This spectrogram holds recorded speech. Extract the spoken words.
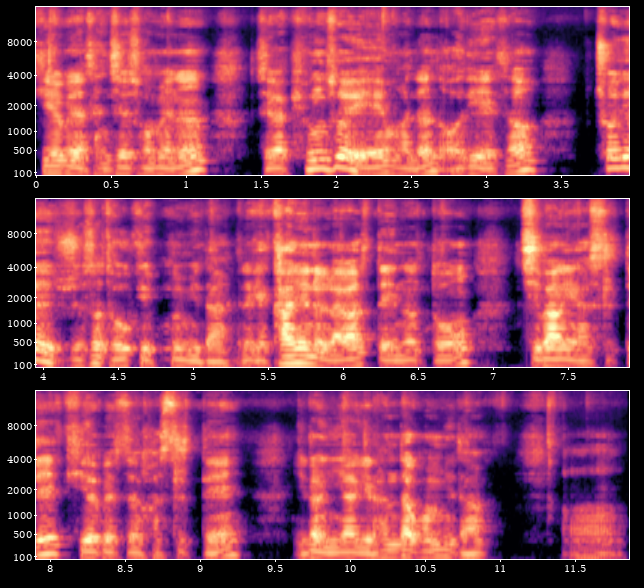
기업이나 단체에서 오면은 제가 평소에 애용하던 어디에서 초대해 주셔서 더욱 기쁩니다. 이렇게 강연을 나갔을 때는 또 지방에 갔을 때 기업에서 갔을 때 이런 이야기를 한다고 합니다. 어,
